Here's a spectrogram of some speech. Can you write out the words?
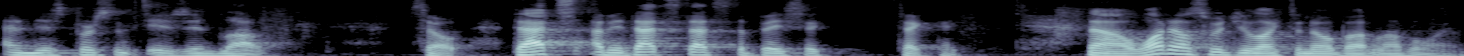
and this person is in love. So that's, I mean, that's, that's the basic technique. Now, what else would you like to know about Boheme?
